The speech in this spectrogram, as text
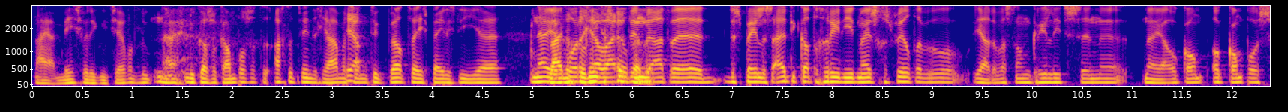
nou ja, mis wil ik niet zeggen. Want Lu- Nee. Lucas Ocampos had 28 jaar, maar het Ja. zijn natuurlijk wel twee spelers die... eh, Nee, Weinig vorig jaar waren het inderdaad eh, de spelers uit die categorie die het meest gespeeld hebben. Ja, dat was dan Grealish en nou ja, Ocamp Ocampos.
